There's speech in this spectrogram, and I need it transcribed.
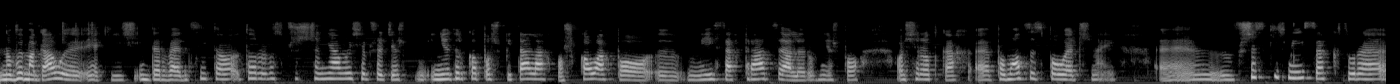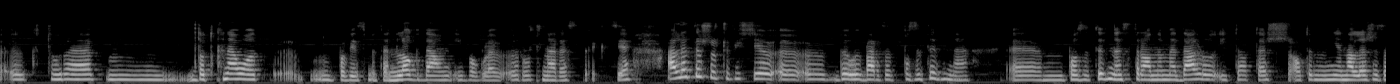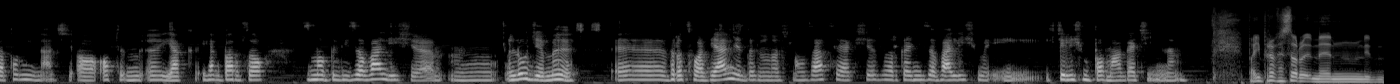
no, wymagały jakiejś interwencji, to, to rozprzestrzeniały się przecież nie tylko po szpitalach, po szkołach, po miejscach pracy, ale również po ośrodkach pomocy społecznej. Wszystkich miejscach, które, które mm, dotknęło mm, powiedzmy ten lockdown i w ogóle różne restrykcje, ale też oczywiście e, e, były bardzo pozytywne pozytywne strony medalu i to też o tym nie należy zapominać, o, o tym jak, jak bardzo zmobilizowali się mm, ludzie, my, wrocławianie, dolnoślązacy, jak się zorganizowaliśmy i, i chcieliśmy pomagać innym. Pani profesor,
